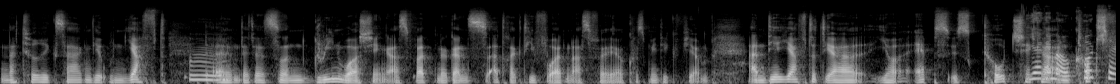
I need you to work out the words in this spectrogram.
natürlich sagen dir unjaft. Äh, das ist so ein Greenwashing ist, was mir ganz attraktiv worden ist für ja Kosmetikfirmen. An dir jaftet ja ja Apps ist Codechecker Ja, genau. Codecheck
